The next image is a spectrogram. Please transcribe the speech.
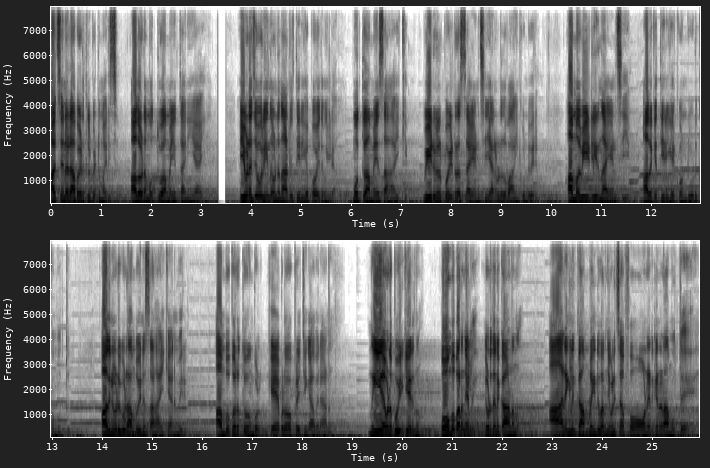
അച്ഛനൊരു അപകടത്തിൽപ്പെട്ട് മരിച്ചു. അതോടെ മുത്തു അമ്മയും തനിയായി. ഇവിടെ ജോലി ചെയ്യുന്നതുകൊണ്ട് നാട്ടിൽ തിരികെ പോയതുമില്ല. മുത്തു അമ്മയെ സഹായിക്കും. വീടുകൾ പോയി ഡ്രസ്സ് അയൺ ചെയ്യാനുള്ളത് വാങ്ങിക്കൊണ്ടുവരും. അമ്മ വീട്ടിലിരുന്ന് അയൺ ചെയ്യും. അതൊക്കെ തിരികെ കൊണ്ടുകൊടുക്കും മുത്തു. അതിനോടുകൂടെ അമ്പുവിനെ സഹായിക്കാനും വരും. അമ്പു പുറത്തു പോകുമ്പോൾ കേബിൾ ഓപ്പറേറ്റിംഗ് അവനാണ്. നീ എവിടെ പോയിരിക്കായിരുന്നു? പോകുമ്പോൾ പറഞ്ഞല്ലേ? ഇവിടെ തന്നെ കാണുന്നു? ആരെങ്കിലും കംപ്ലൈന്റ് പറഞ്ഞു വിളിച്ചാൽ ഫോൺ എടുക്കണ്ടടാ മുത്തേ.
